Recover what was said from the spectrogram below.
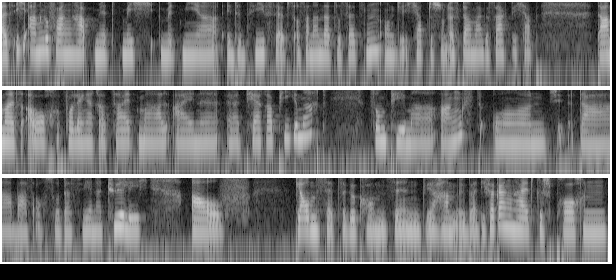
Als ich angefangen habe, mit mich mit mir intensiv selbst auseinanderzusetzen, und ich habe das schon öfter mal gesagt, ich habe damals auch vor längerer Zeit mal eine äh, Therapie gemacht zum Thema Angst. Und da war es auch so, dass wir natürlich auf Glaubenssätze gekommen sind. Wir haben über die Vergangenheit gesprochen.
